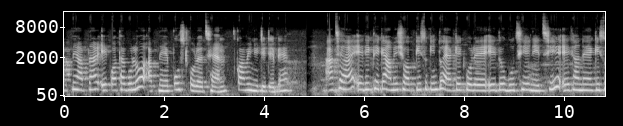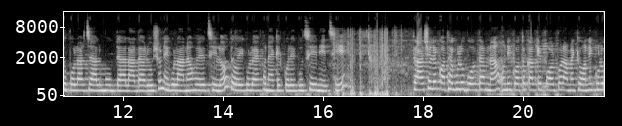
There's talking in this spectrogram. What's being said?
আপনি আপনার এই কথাগুলো আপনি পোস্ট করেছেন কমিউনিটি ট্যাবে আচ্ছা এদিক থেকে আমি সব কিছু কিন্তু এক এক করে এই তো গুছিয়ে নিচ্ছি। এখানে কিছু পোলার চাল, মুগ ডাল, আদা, রসুন এগুলো আনা হয়েছিল, তো এগুলো এখন এক এক করে গুছিয়ে নিচ্ছি। তো আসলে কথাগুলো বলতাম না। উনি গতকালকে পরপর আমাকে অনেকগুলো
